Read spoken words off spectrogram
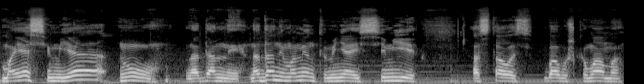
Моя семья, ну, на данный, на данный момент у меня из семьи осталась бабушка, мама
